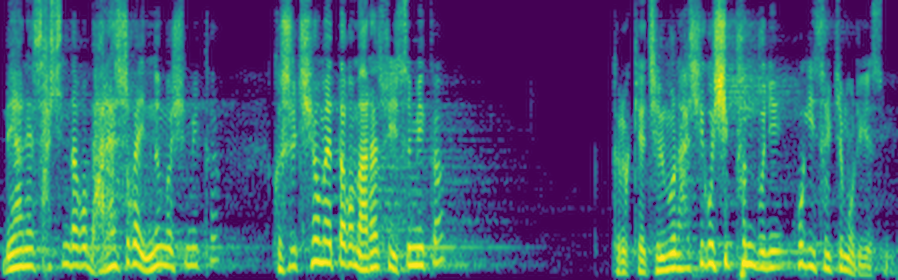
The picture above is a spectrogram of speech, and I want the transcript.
내 안에 사신다고 말할 수가 있는 것입니까? 그것을 체험했다고 말할 수 있습니까? 그렇게 질문하시고 싶은 분이 혹 있을지 모르겠습니다.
